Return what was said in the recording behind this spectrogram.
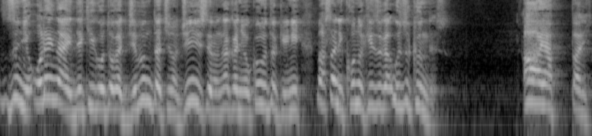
ずに折れない出来事が自分たちの人生の中に起こる時にまさにこの傷がうずくんです。ああやっぱり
